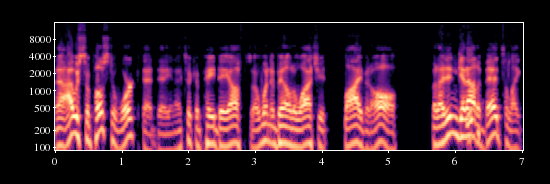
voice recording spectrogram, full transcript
now I was supposed to work that day and I took a paid day off, so I wouldn't have been able to watch it live at all. But I didn't get out of mm-hmm. bed till like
